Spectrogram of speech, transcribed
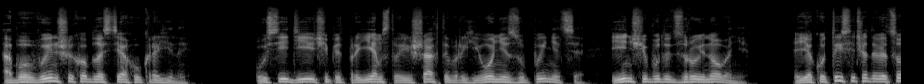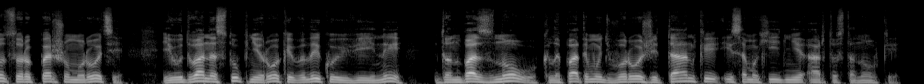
або в інших областях України. Усі діючі підприємства і шахти в регіоні зупиняться, інші будуть зруйновані. Як у 1941 році і у два наступні роки Великої війни Донбас знову клепатимуть ворожі танки і самохідні артустановки.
